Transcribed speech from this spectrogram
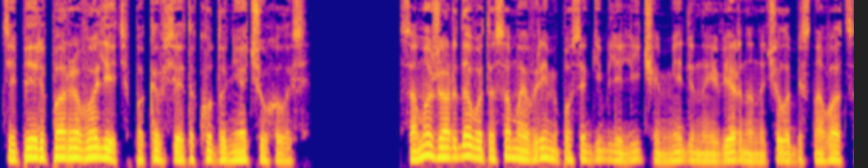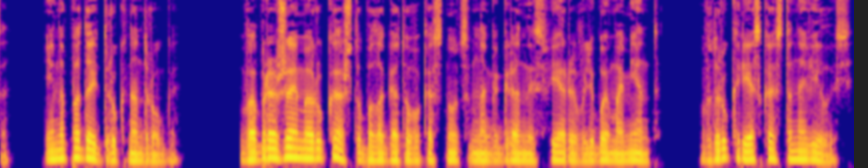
Теперь пора валить, пока все это куда не очухалось. Сама же Орда в это самое время после гибели Лича медленно и верно начала бесноваться и нападать друг на друга. Воображаемая рука, что была готова коснуться многогранной сферы в любой момент, вдруг резко остановилась,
